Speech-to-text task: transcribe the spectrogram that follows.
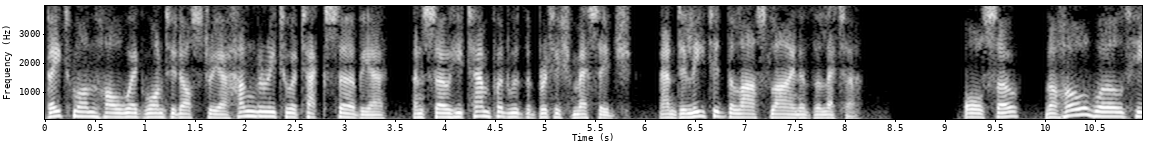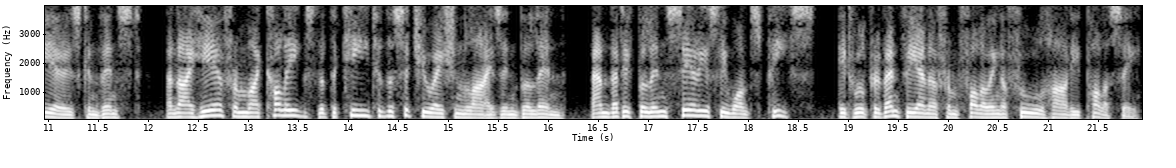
Bethmann-Hollweg wanted Austria-Hungary to attack Serbia, and so he tampered with the British message, and deleted the last line of the letter. Also, the whole world here is convinced, and I hear from my colleagues that the key to the situation lies in Berlin, and that if Berlin seriously wants peace, it will prevent Vienna from following a foolhardy policy.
